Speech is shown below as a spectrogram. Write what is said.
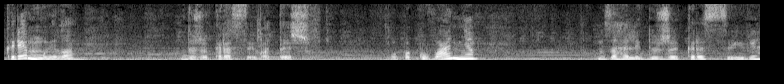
Крем мила. Дуже красиво теж. Упакування. Взагалі дуже красиві.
